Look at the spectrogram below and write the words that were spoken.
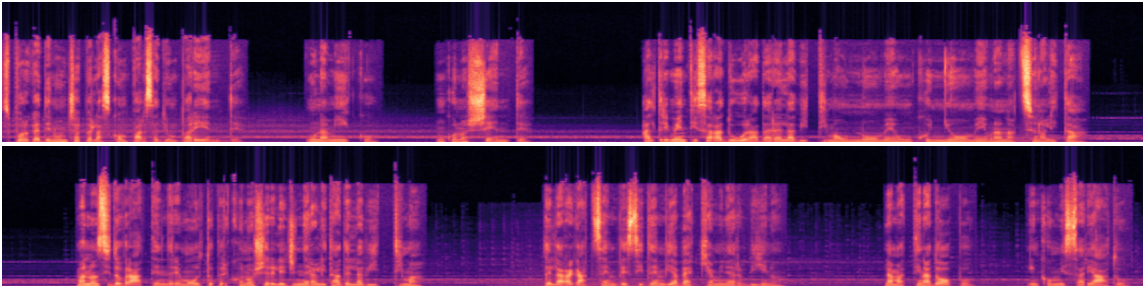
sporga denuncia per la scomparsa di un parente, un amico, un conoscente. Altrimenti sarà dura dare alla vittima un nome, un cognome, una nazionalità ma non si dovrà attendere molto per conoscere le generalità della vittima, della ragazza investita in via Vecchia Minervino. La mattina dopo, in commissariato,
